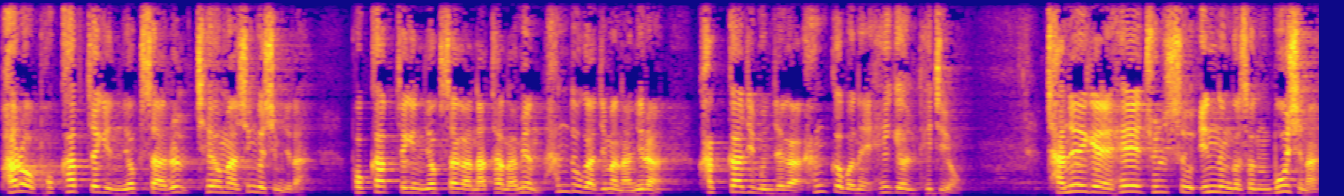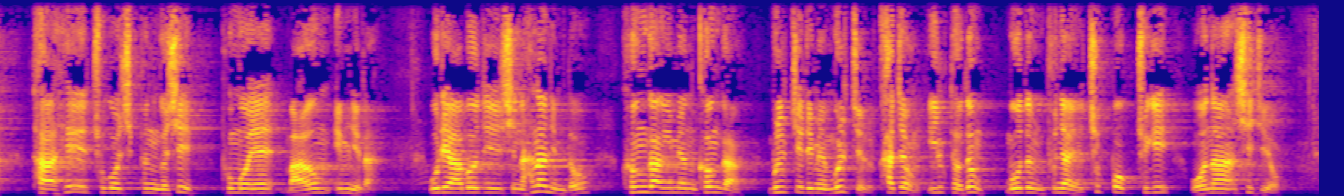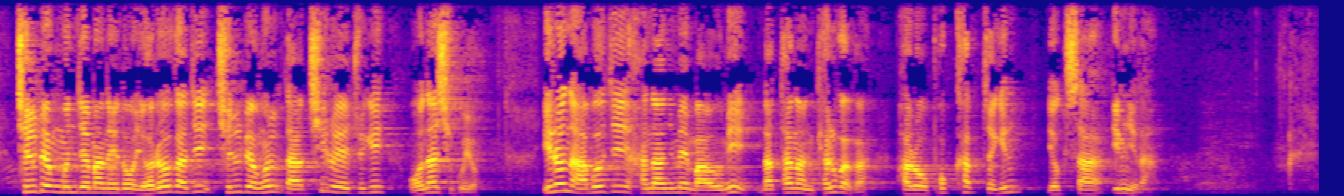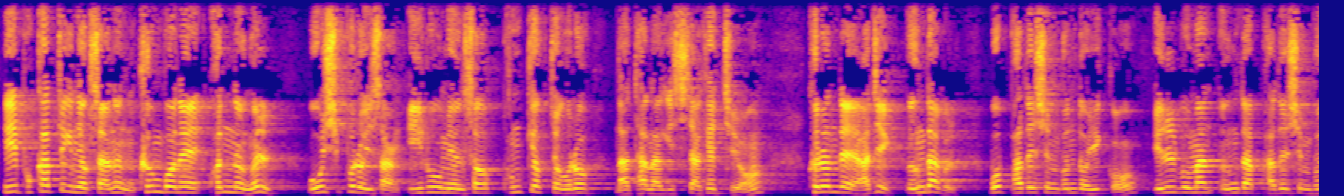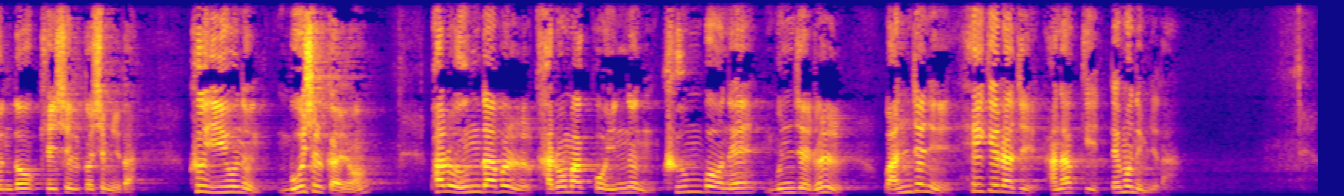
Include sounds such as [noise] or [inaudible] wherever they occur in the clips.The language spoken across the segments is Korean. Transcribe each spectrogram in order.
바로 복합적인 역사를 체험하신 것입니다. 복합적인 역사가 나타나면 한두 가지만 아니라 각가지 문제가 한꺼번에 해결되지요. 자녀에게 해 줄 수 있는 것은 무엇이나 다 해 주고 싶은 것이 부모의 마음입니다. 우리 아버지이신 하나님도 건강이면 건강, 물질이면 물질, 가정, 일터 등 모든 분야에 축복 주기 원하시지요. 질병 문제만 해도 여러 가지 질병을 다 치료해 주기 원하시고요. 이런 아버지 하나님의 마음이 나타난 결과가 바로 복합적인 역사입니다. 이 복합적인 역사는 근본의 권능을 50% 이상 이루면서 본격적으로 나타나기 시작했지요. 그런데 아직 응답을 못 받으신 분도 있고 일부만 응답 받으신 분도 계실 것입니다. 그 이유는 무엇일까요? 바로 응답을 가로막고 있는 근본의 문제를 완전히 해결하지 않았기 때문입니다.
